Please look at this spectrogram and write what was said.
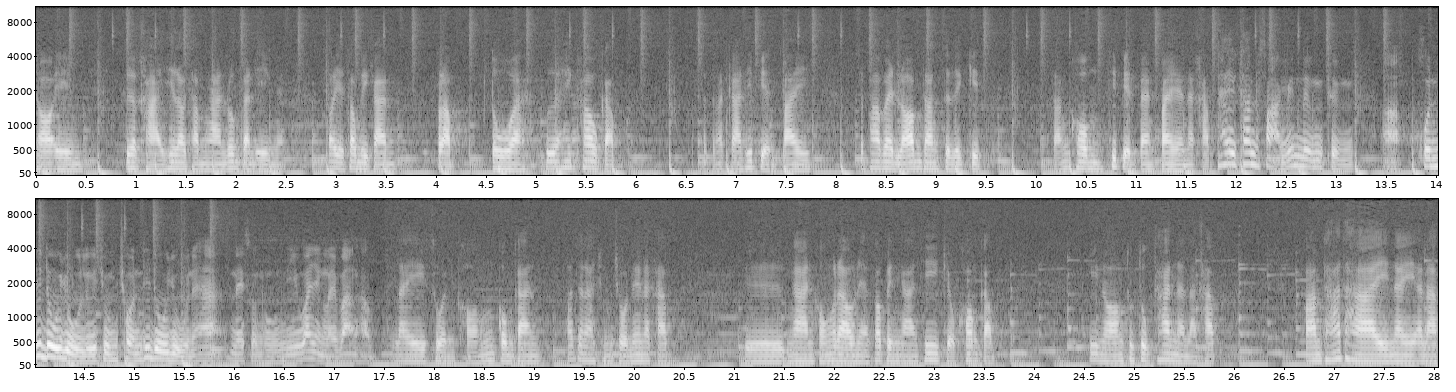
ชอเอง เครือข่ายที่เราทำงานร่วมกันเองเนี่ยก็จะต้องมีการปรับตัวเพื่อให้เข้ากับสถานการณ์ที่เปลี่ยนไป สภาพแวดล้อมทางเศรษฐกิจสังคมที่เปลี่ยนแปลงไปนะครับ ให้ท่านฝากนิดนึงถึงอ่าคนที่ดูอยู่หรือชุมชนที่ดูอยู่นะฮะในส่วนของตรงนี้ว่าอย่างไรบ้างครับ ในส่วนของกรมการพัฒนาชุมชนเนี่ยนะครับ คืองานของเราเนี่ยก็เป็นงานที่เกี่ยวข้องกับพี่น้องทุก ๆทท่านนะครับ ความท้าทายในอนา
